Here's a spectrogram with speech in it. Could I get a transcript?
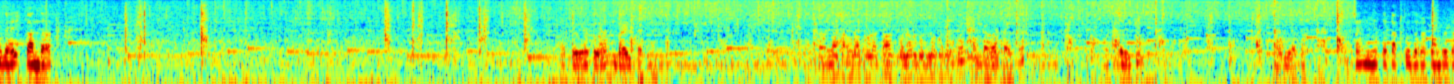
जाईल कांदा। थोडा डाळीसाठी कांदा चांगला, थोडासा कलर बदलेपर्यंत डाळत राहायचा आता। टाकतो जरा टॉमॅटो.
